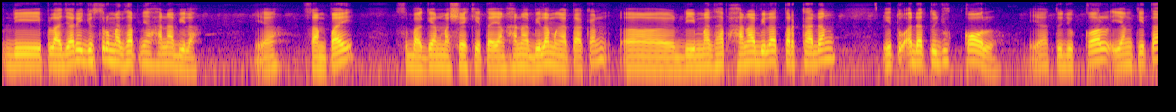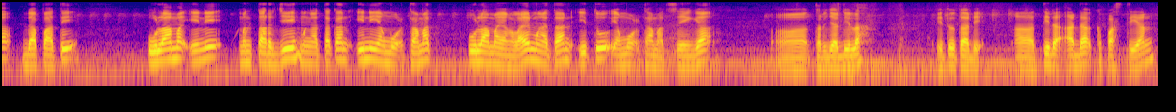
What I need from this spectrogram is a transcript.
dipelajari justru madhabnya Hanabilah. Ya, sampai sebagian masyayikh kita yang Hanabila mengatakan e, di madhab Hanabila terkadang itu ada tujuh kol ya tujuh kol yang kita dapati ulama ini mentarjih mengatakan ini yang mu'tamad, ulama yang lain mengatakan itu yang mu'tamad sehingga uh, terjadilah itu tadi. Uh, tidak ada kepastian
